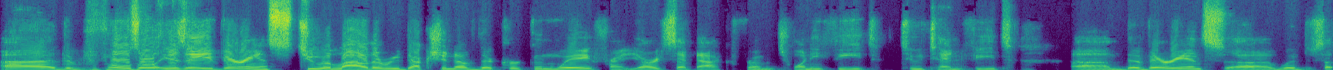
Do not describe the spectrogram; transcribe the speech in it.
Uh, the proposal is a variance to allow the reduction of the Kirkland Way front yard setback from 20 feet to 10 feet. Um, the variance uh, would su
